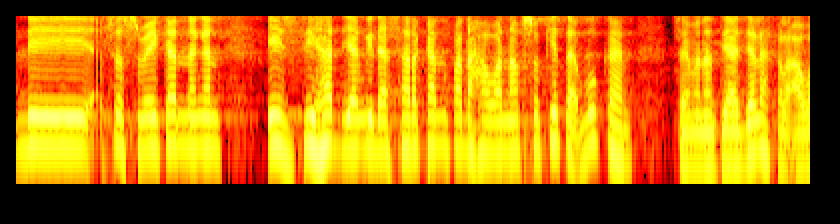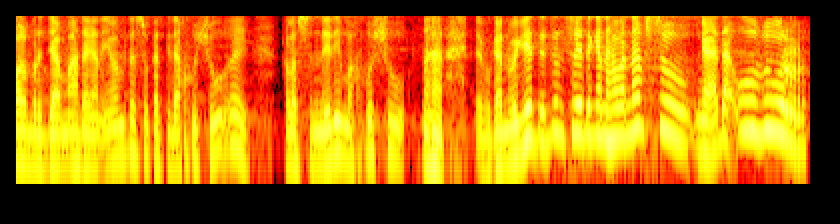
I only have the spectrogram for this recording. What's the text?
disesuaikan dengan ijtihad yang didasarkan pada hawa nafsu kita. Bukan. Saya menanti aja lah kalau awal berjamaah dengan imam itu suka tidak khusyuk. Eh. Kalau sendiri mah khusyuk. Nah ya bukan begitu. Itu sesuai dengan hawa nafsu. Nggak ada uzur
